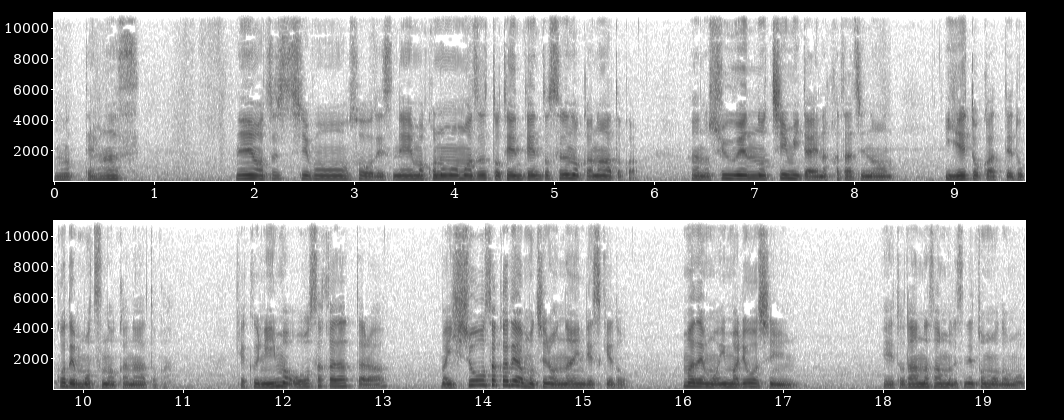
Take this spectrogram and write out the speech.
思ってます。ね、私もそうですね、まあ、このままずっと転々とするのかなとかあの終焉の地みたいな形の家とかってどこで持つのかなとか逆に今大阪だったら、まあ、一生大阪ではもちろんないんですけどまあでも今両親、えー、と旦那さんもですねともども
